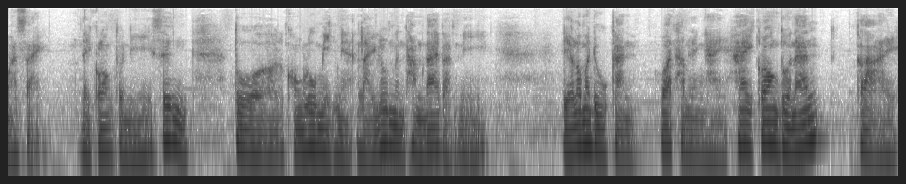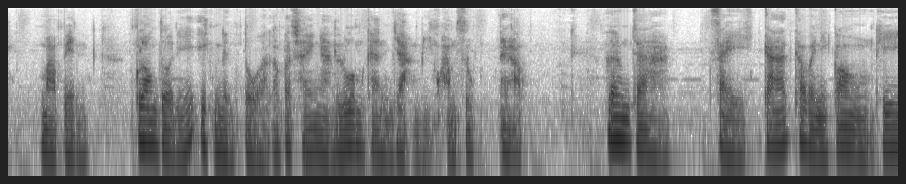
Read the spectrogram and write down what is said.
มาใส่ ในกล้องตัวนี้ ซึ่งตัวของลูมิกเนี่ยหลายรุ่นมันทำได้แบบนี้ เดี๋ยวเรามาดูกันว่าทำยังไง ให้กล้องตัวนั้นกลายมาเป็นกล้องตัวนี้อีกหนึ่งตัว แล้วก็ใช้งานร่วมกันอย่างมีความสุขนะครับ เริ่มจากใส่การ์ดเข้าไปในกล้องที่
